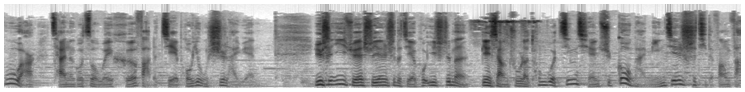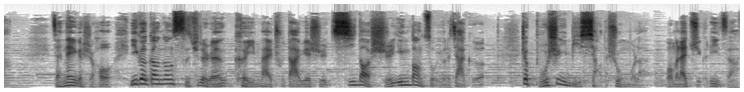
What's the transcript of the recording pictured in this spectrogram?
孤儿才能够作为合法的解剖用尸来源。于是，医学实验室的解剖医师们便想出了通过金钱去购买民间尸体的方法。在那个时候，一个刚刚死去的人可以卖出大约是七到十英镑左右的价格，这不是一笔小的数目了。我们来举个例子啊，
